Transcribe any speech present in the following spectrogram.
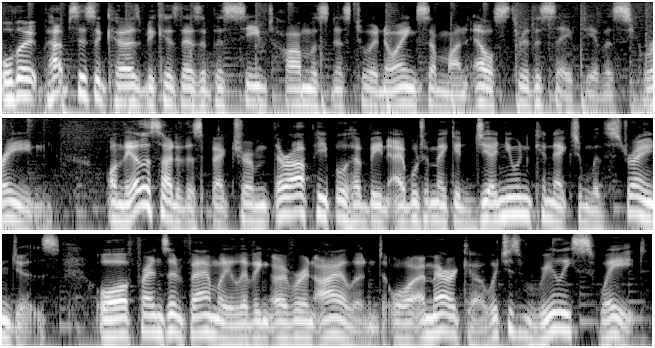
although perhaps this occurs because there's a perceived harmlessness to annoying someone else through the safety of a screen. On the other side of the spectrum, there are people who have been able to make a genuine connection with strangers, or friends and family living over in Ireland or America, which is really sweet.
